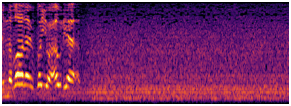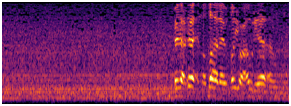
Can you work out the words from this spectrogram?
إن الله لا يضيع أولياءه. الأخير إن الله لا يضيع أولياءه.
